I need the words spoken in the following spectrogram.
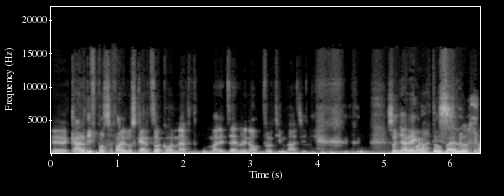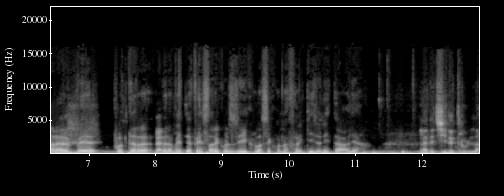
eh, Cardiff possa fare lo scherzo a Connacht, ma le zebre no, però ti immagini. Sognare è Quanto gratis. bello sarebbe poter Beh. veramente pensare così con la seconda franchigia in Italia. La decide Trulla.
